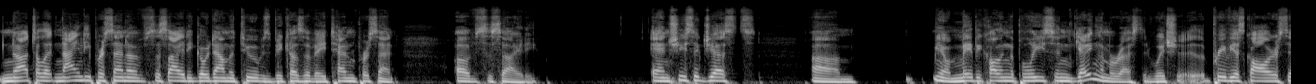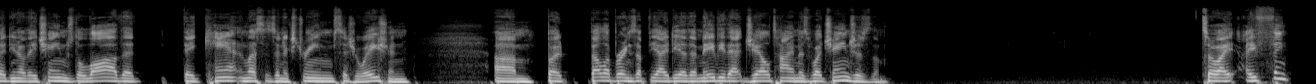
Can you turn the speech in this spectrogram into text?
not to let 90% of society go down the tubes because of a 10% of society. And she suggests, um, you know, maybe calling the police and getting them arrested, which a uh, previous caller said, you know, they changed the law that they can't unless it's an extreme situation. Um, but Bella brings up the idea that maybe that jail time is what changes them. So I, I think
